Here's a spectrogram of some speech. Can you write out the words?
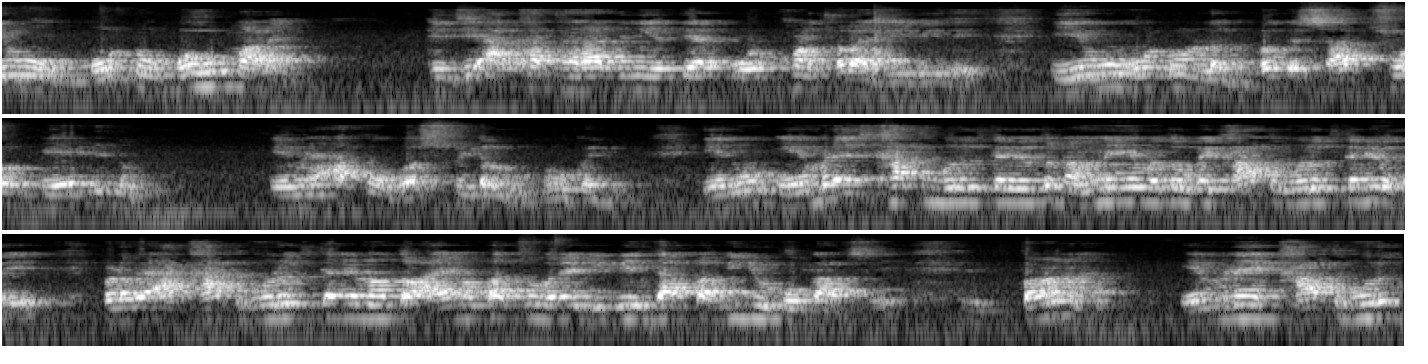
એવું મોટું બહુ માણે કે જે આખા થરાદની અત્યારે ઓળખાણ થવા રહી છે. એવું મોટું લગભગ સાતસો બેડનું એમણે આખું હોસ્પિટલ ઊભું કર્યું. એનું એમણે જ ખાતમુહૂર્ત કર્યું હતું. અમને એમ હતું ભાઈ ખાતમુહૂર્ત કર્યું છે. પણ હવે આ ખાતમુહૂર્ત કરેલો તો આનો પાછું વરે ડિબિન કાપવા બીજું કોક આવશે. પણ એમણે ખાતમુહૂર્ત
